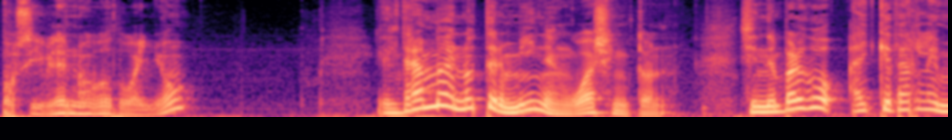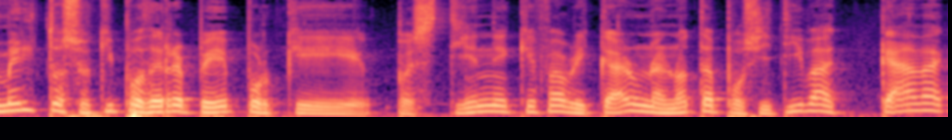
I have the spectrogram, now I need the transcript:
posible nuevo dueño? El drama no termina en Washington. Sin embargo, hay que darle mérito a su equipo de RP porque pues tiene que fabricar una nota positiva cada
